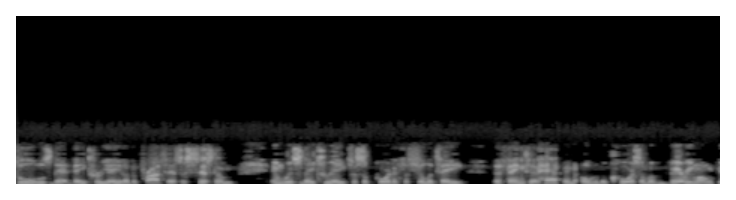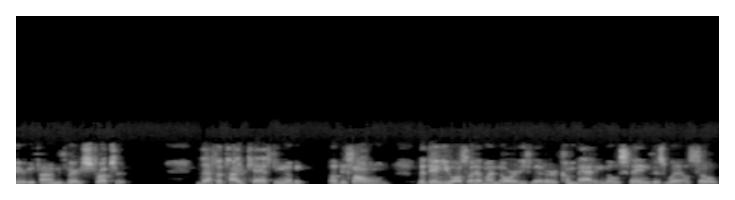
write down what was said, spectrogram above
tools that they create or the process or system in which they create to support and facilitate the things that happen over the course of a very long period of time is very structured. That's a typecasting of it of its own. But then you also have minorities that are combating those things as well. So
